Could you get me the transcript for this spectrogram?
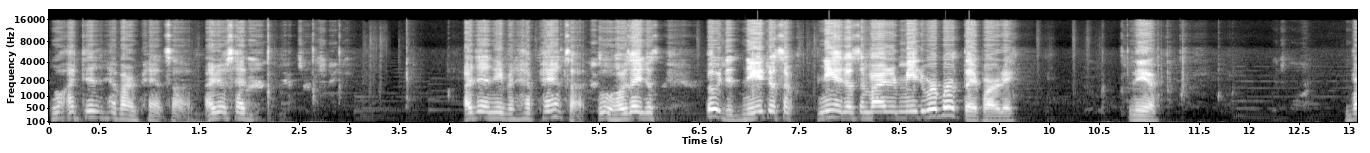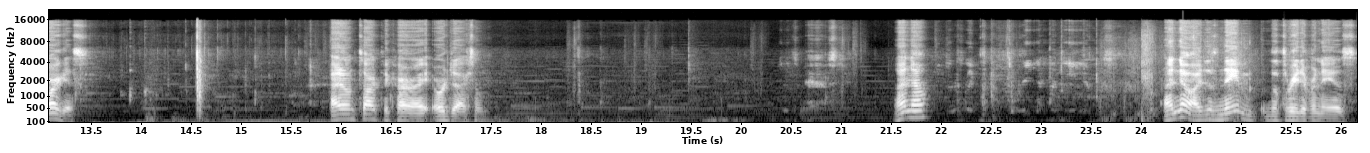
Well, I didn't have iron pants on. I just had... I didn't even have pants on. Ooh, Jose just... Ooh, did Nia just... Nia just invited me to her birthday party. Nia. Vargas. I don't talk to Cartwright or Jackson. I know. I know, I just named the three different Nias.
